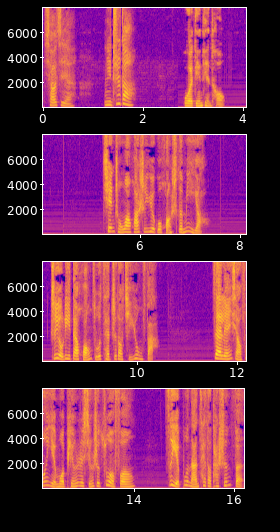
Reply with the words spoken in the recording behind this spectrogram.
小姐，你知道？我点点头。千重万花是越国皇室的秘药，只有历代皇族才知道其用法。再联想风野墨平日行事作风，自也不难猜到他身份。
